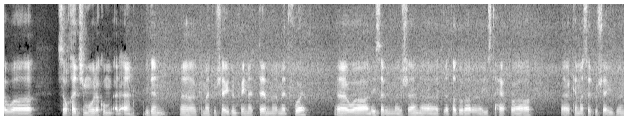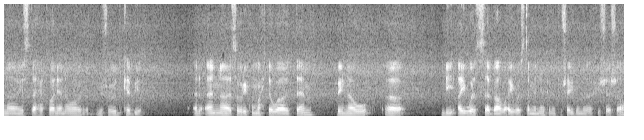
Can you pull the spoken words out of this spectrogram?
وسأقدم لكم الآن. إذا كما تشاهدون فإن التيم مدفوع وليس بالمجان ثلاثة دولار يستحقها كما ستشاهدون يستحقها لأنه مجهود كبير. الآن سأريكم محتوى التيم فإنه ب iOS سبعة و iOS ثمانية كما تشاهدون في الشاشة.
